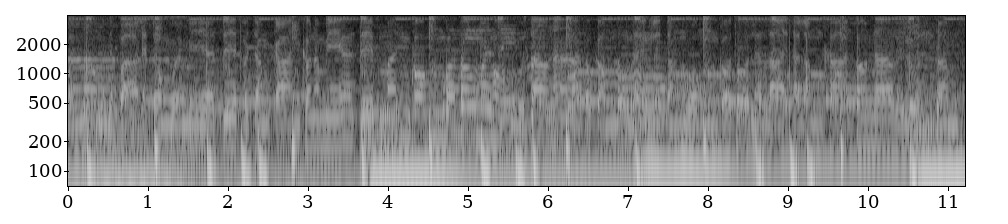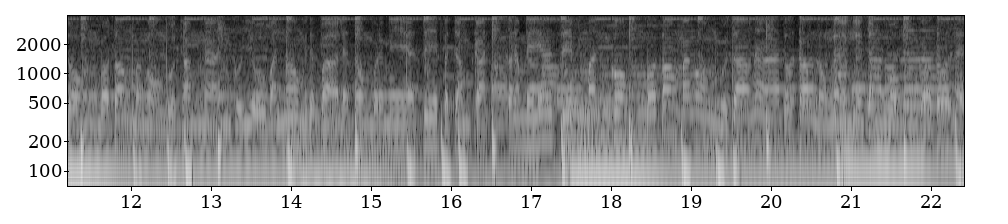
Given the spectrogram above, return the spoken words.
บ้านนอกมีแต่ป่าและดงบ่ได้มีอาชีพประจำการเขาน่ะมีอาชีพมันคงบ่ต้องมางงกูสาวหน้าต่อคำลงแรงและตั้งวงขอโทษและลายถ้าลำคาญเขาหน้าวัยรุ่นทำทรงบ่ต้องมางงกูทำงานกูอยู่บ้านนอกมีแต่ป่าและดงบ่ได้มีอาชีพประจำการเขาน่ะมีอาชีพมันคงบ่ต้องมางงกูสาวหน้าต่อคำลงแรงและตั้งวงขอโทษและ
